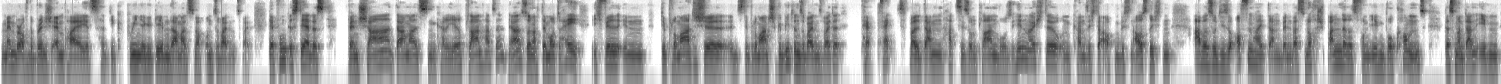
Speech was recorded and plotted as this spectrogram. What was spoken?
Member of the British Empire. Jetzt hat die Queen ihr gegeben damals noch und so weiter und so weiter. Der Punkt ist der, dass wenn Shah damals einen Karriereplan hatte, ja, so nach dem Motto, hey, ich will in diplomatische, ins diplomatische Gebiet und so weiter und so weiter, perfekt, weil dann hat sie so einen Plan, wo sie hin möchte und kann sich da auch ein bisschen ausrichten. Aber so diese Offenheit dann, wenn was noch Spannenderes von irgendwo kommt, dass man dann eben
